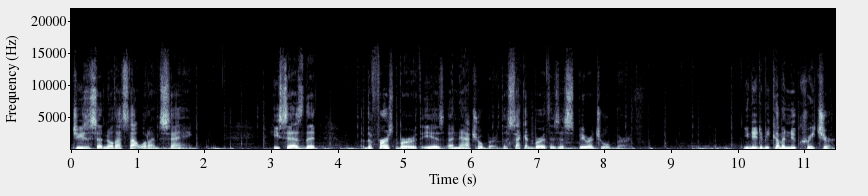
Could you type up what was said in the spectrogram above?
Jesus said, No, that's not what I'm saying. He says that the first birth is a natural birth, the second birth is a spiritual birth. You need to become a new creature.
